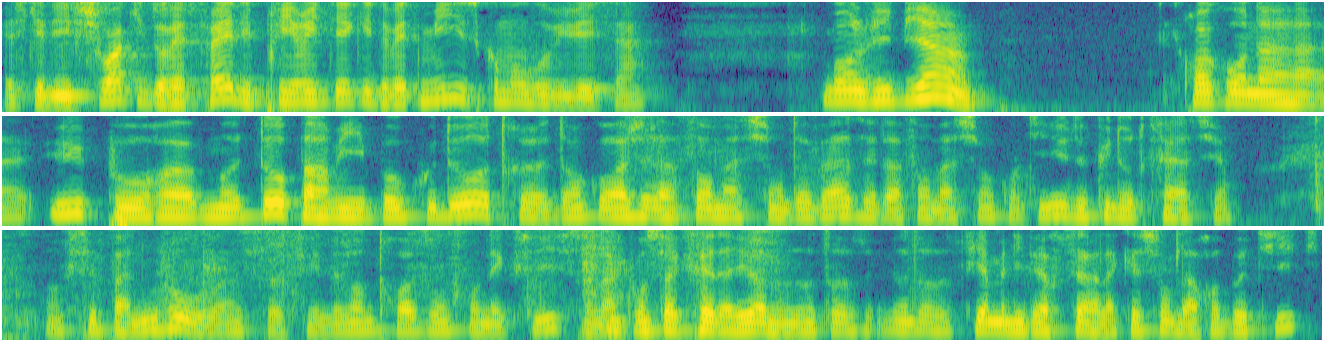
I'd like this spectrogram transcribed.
est-ce qu'il y a des choix qui doivent être faits, des priorités qui doivent être mises? Comment vous vivez ça? Bon, on le vit bien. Je crois qu'on a eu pour euh, moto, parmi beaucoup d'autres, d'encourager la formation de base et la formation continue depuis notre création. Donc c'est pas nouveau, hein, ça fait 93 ans qu'on existe. On a consacré d'ailleurs notre, notre anniversaire à la question de la robotique.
